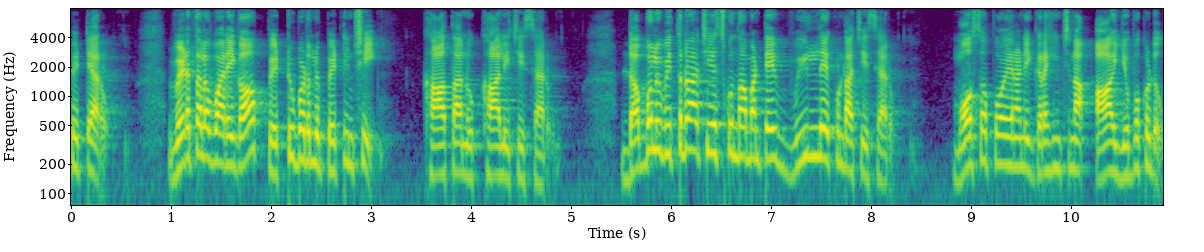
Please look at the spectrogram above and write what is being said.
పెట్టారు. విడతల వారీగా పెట్టుబడులు పెట్టించి ఖాతాను ఖాళీ చేశారు. డబ్బులు విత్డ్రా చేసుకుందామంటే వీలు లేకుండా చేశారు. మోసపోయానని గ్రహించిన ఆ యువకుడు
